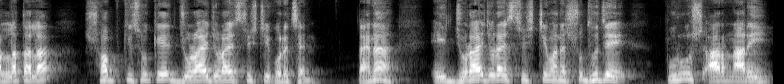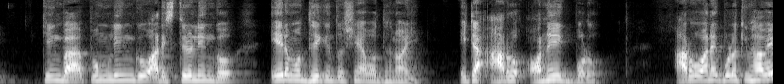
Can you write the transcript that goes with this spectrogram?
আল্লাহ তালা সব কিছুকে জোড়ায় জোড়ায় সৃষ্টি করেছেন, তাই না? এই জোড়ায় জোড়ায় সৃষ্টি মানে শুধু যে পুরুষ আর নারী কিংবা পুংলিঙ্গ আর স্ত্রীলিঙ্গ, এর মধ্যে কিন্তু সীমাবদ্ধ নয়। এটা আরও অনেক বড়। আরও অনেক বড় কীভাবে?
